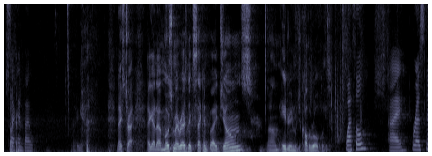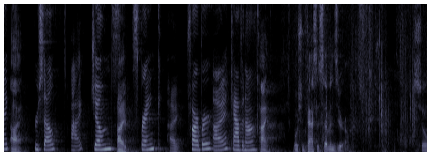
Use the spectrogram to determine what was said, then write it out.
Second. by. Nice try. I got a motion by Resnick, second by Jones. Um, Adrienne, would you call the roll, please? Wethal, Aye. Resnick. Aye. Roussell. Aye. Jones. Aye. Sprank. Aye. Farber. Aye. Cavanagh. Aye. Motion passes 7-0. So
